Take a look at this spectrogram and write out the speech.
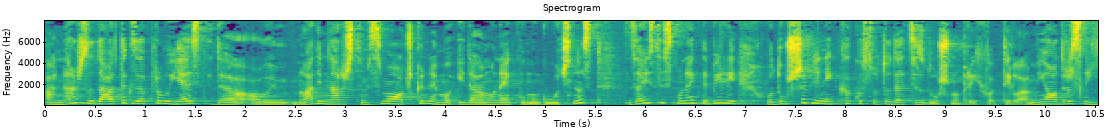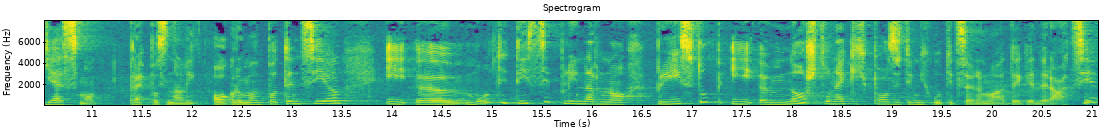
a naš zadatak zapravo jeste da ovim mladim naraštem samo očkrnemo i damo neku mogućnost. Zaista smo negde bili oduševljeni kako su to deca zdušno prihvatila. Mi odrasli jesmo prepoznali ogroman potencijal i e, multidisciplinarno pristup i e, mnoštvo nekih pozitivnih uticaja na mlade generacije,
